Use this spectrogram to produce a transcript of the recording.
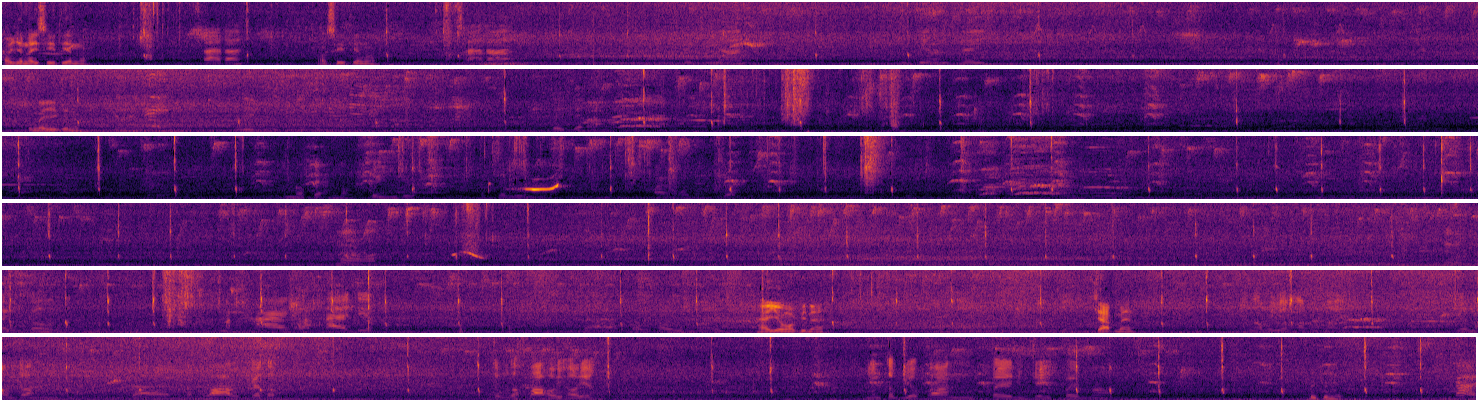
Ôi giờ này xì tiền rồi. Xà đây Ôi xì tiền rồi. Xà đây chị ơi. Chị kia làm gì Cái này cái này Cái này ហើយយកមកពីណាចាប់មែននៅវាយកមកពីបាយយកមកដល់តែដល់ផ្លាល់ចិត្តទៅដល់ស្វាហើយហើយខ្ញុំទៅយកបានពេលខ្ញុំចេញពេលមកដូចនេះដែរ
